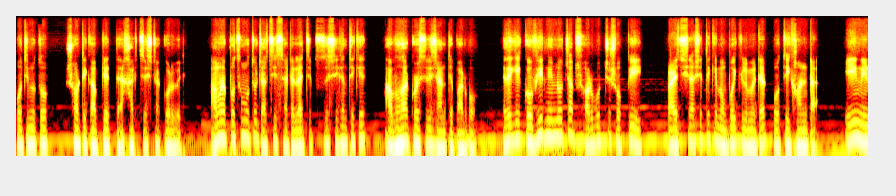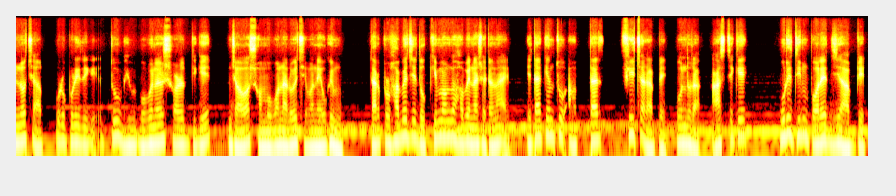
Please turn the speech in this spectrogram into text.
প্রতিনিয়ত সঠিক আপডেট দেখার চেষ্টা করবে আমরা প্রথমত যাচ্ছি স্যাটেলাইট চিত্রতে সেখান থেকে আবহাওয়ার পরিস্থিতি জানতে পারব। এদিকে গভীর নিম্নচাপ সর্বোচ্চ শক্তি প্রায় ছিয়াশি থেকে নব্বই কিলোমিটার প্রতি ঘণ্টা। এই নিম্নচাপ পুরোপুরি দিকে একটু ভুবনেশ্বরের দিকে যাওয়ার সম্ভাবনা রয়েছে মানে অভিমুখ। তার প্রভাবে যে দক্ষিণবঙ্গে হবে না সেটা নয়, এটা কিন্তু আপনার ফিউচার আপডেট বন্ধুরা, আজ থেকে কুড়ি দিন পরের যে আপডেট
